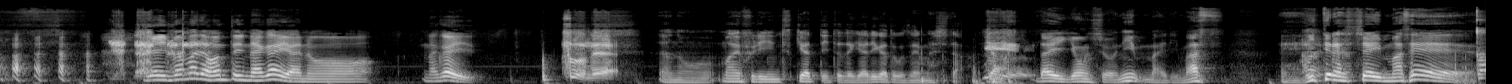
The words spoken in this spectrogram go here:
いや、今まで本当に長い、あのー長い、そうだね。あのー前振りに付き合っていただきありがとうございました。じゃあ第4章に参ります。えーいってらっしゃいませ。「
